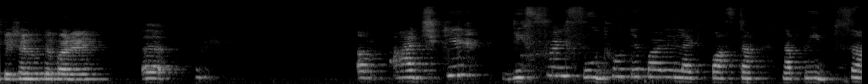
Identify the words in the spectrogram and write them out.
স্পেশাল হতে পারে? আজকে ডিফারেন্ট ফুড হতে পারে লাইক পাস্তা না পিৎজা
